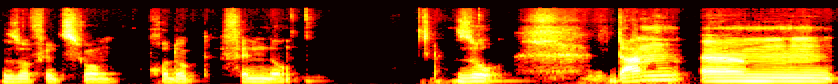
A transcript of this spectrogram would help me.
So viel zur Produktfindung. So, dann ähm,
